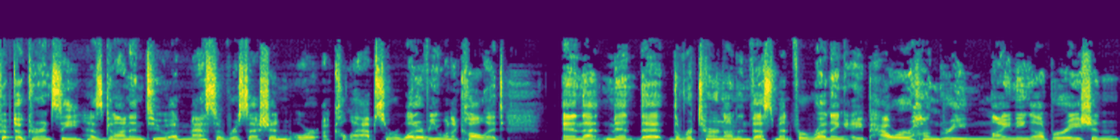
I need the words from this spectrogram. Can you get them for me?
cryptocurrency has gone into a massive recession or a collapse or whatever you want to call it. And that meant that the return on investment for running a power hungry mining operation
